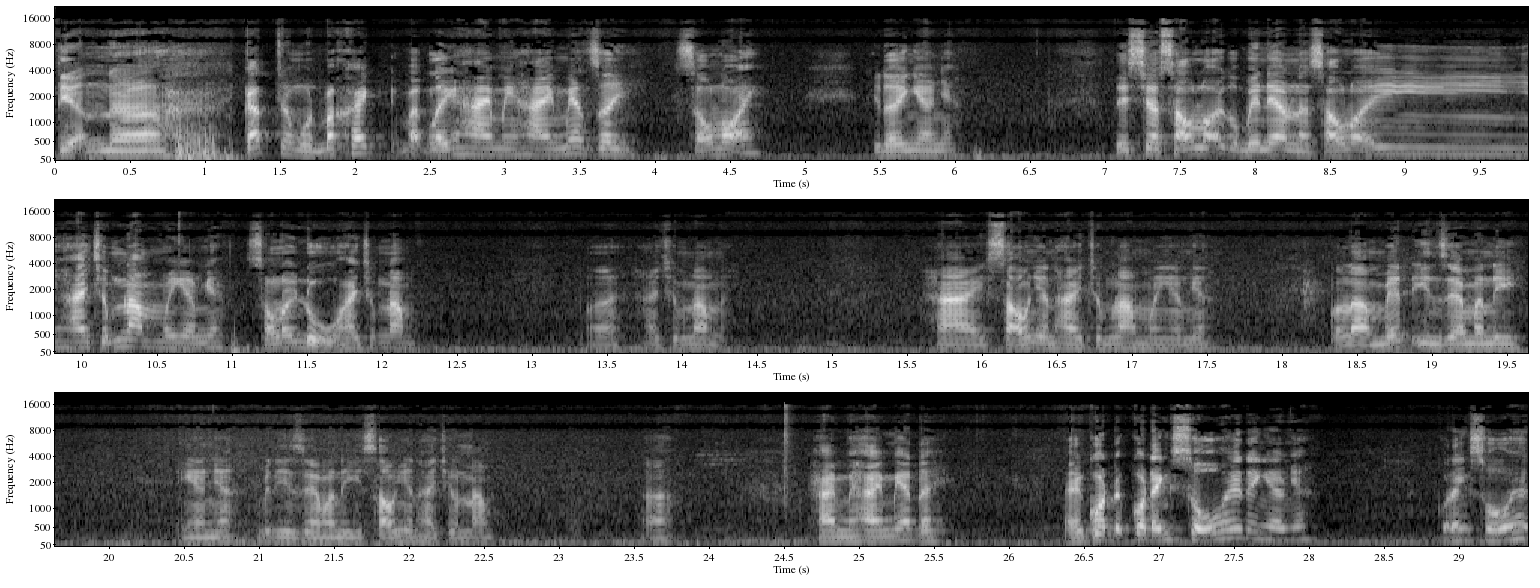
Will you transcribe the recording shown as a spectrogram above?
Tiện uh, cắt cho một bác khách Bác lấy 22 mét dây 6 lõi. Thì đây anh em nhé. Đây xe 6 lõi của bên em là 6 lõi 2.5 anh em nhé. 6 lõi đủ 2.5 Đấy 2.5 này. 2 6 x 2.5 anh em nhé. Và là made in Germany. Anh em nhé Made in Germany 6 x 2.5 Đó. 22 mét đây. Đấy có, có đánh số hết anh em nhé có đánh số hết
